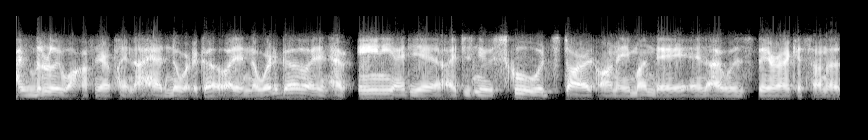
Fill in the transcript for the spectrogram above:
I literally walk off an airplane. I had nowhere to go. I didn't know where to go. I didn't have any idea. I just knew school would start on a Monday, and I was there, I guess, on a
